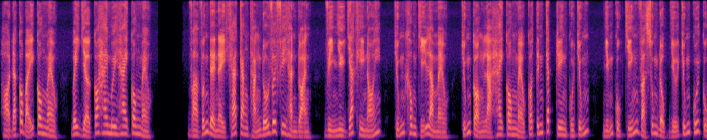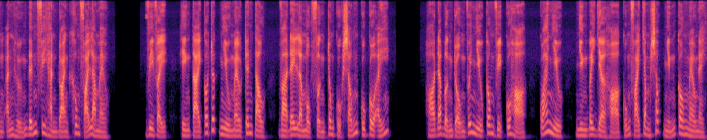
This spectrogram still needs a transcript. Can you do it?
Họ đã có 7 con mèo, bây giờ có 22 con mèo. Và vấn đề này khá căng thẳng đối với phi hành đoàn, vì như Giác khi nói, chúng không chỉ là mèo, chúng còn là hai con mèo có tính cách riêng của chúng, những cuộc chiến và xung đột giữa chúng cuối cùng ảnh hưởng đến phi hành đoàn không phải là mèo. Vì vậy, hiện tại có rất nhiều mèo trên tàu, và đây là một phần trong cuộc sống của cô ấy. Họ đã bận rộn với nhiều công việc của họ, quá nhiều, nhưng bây giờ họ cũng phải chăm sóc những con mèo này.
